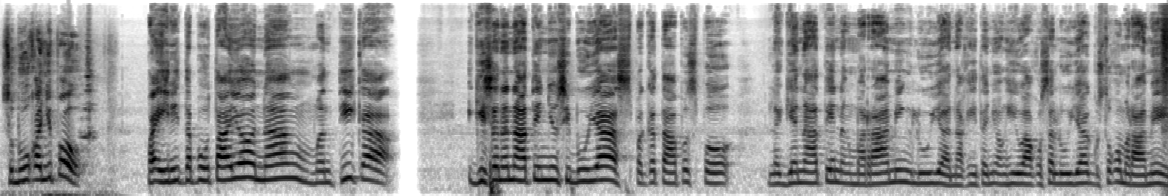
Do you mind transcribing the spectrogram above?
Subukan nyo po. Painit na po tayo ng mantika. Igisa na natin yung sibuyas. Pagkatapos po, lagyan natin ng maraming luya. Nakita nyo ang hiwa ko sa luya, gusto ko marami.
